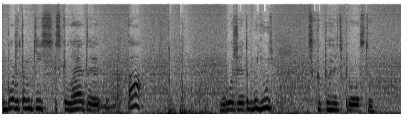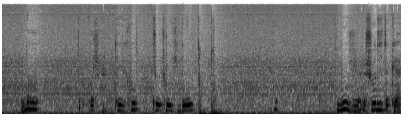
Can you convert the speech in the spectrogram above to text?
Боже, там якісь скелети. А! Боже, я так боюсь. Це капець просто. Тихо, чуть-чуть йду. Боже, що це таке?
